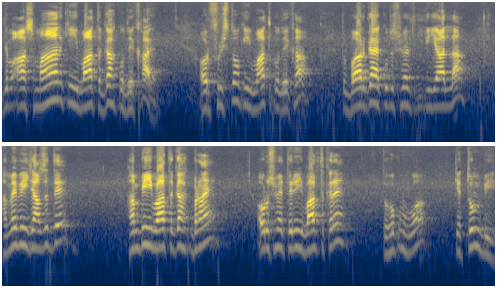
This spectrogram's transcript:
جب آسمان کی عبادت گاہ کو دیکھا ہے اور فرشتوں کی عبادت کو دیکھا تو بارگاہ قدس میں کہ یا اللہ، ہمیں بھی اجازت دے، ہم بھی عبادت گاہ بنائیں اور اس میں تیری عبادت کریں۔ تو حکم ہوا کہ تم بھی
